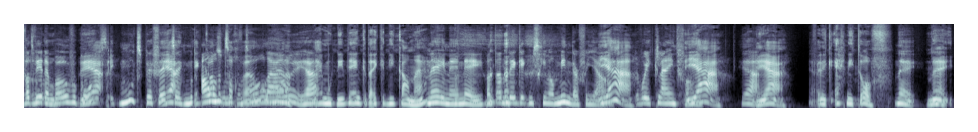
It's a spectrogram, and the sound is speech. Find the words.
wat weer naar boven komt. Ja. Ik moet perfect zijn. Ik moet ik alles het toch wel. houden. Ja. Je moet niet denken dat ik het niet kan, hè? Nee, nee, nee. Want dan denk ik misschien wel minder van jou. Ja. Daar word je klein van. Ja. Ja. ja. Ja. Vind ik echt niet tof. Nee. Nee.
